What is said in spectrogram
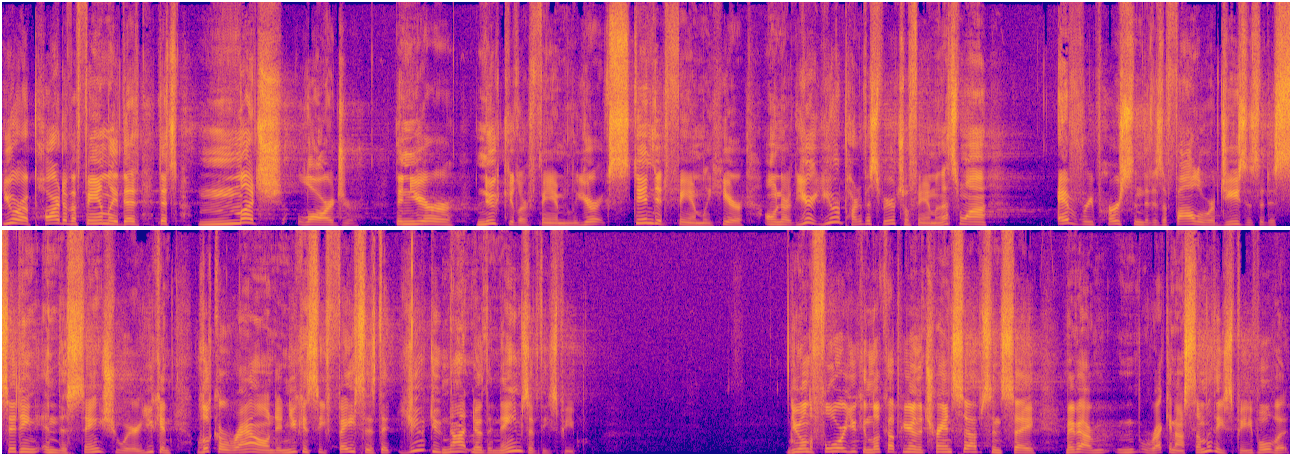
you are a part of a family that, that's much larger than your nuclear family, your extended family here on earth. You're, you're a part of a spiritual family. That's why every person that is a follower of Jesus that is sitting in the sanctuary, you can look around and you can see faces that you do not know the names of these people. You on the floor, you can look up here in the transepts and say, maybe I recognize some of these people, but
